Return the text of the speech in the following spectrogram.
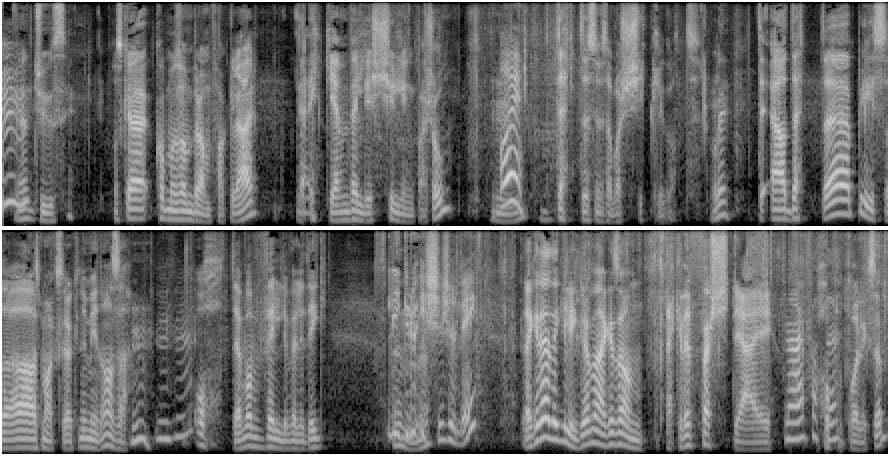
ja, juicy. Nå skal jeg komme med en sånn brannfakkel her. Jeg er ikke en veldig kyllingperson. Oi. Dette syns jeg var skikkelig godt. Oi. Det, ja, dette pleasa smaksløkene mine, altså. Åh, det var veldig, veldig digg. Liker du ikke kylling? Det er ikke det jeg ikke liker det, men det er ikke sånn Det er ikke det første jeg Nei, jeg fatter. hopper på, liksom.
